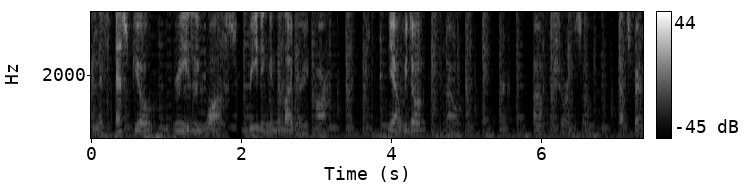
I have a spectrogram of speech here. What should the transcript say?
and if Espio really was reading in the library car. Yeah, we don't know uh, for sure, so that's fair.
